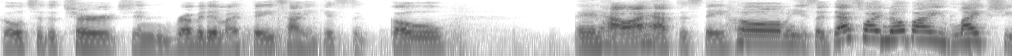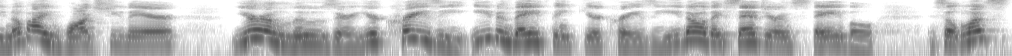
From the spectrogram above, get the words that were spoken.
go to the church and rub it in my face how he gets to go and how I have to stay home. He said, That's why nobody likes you. Nobody wants you there. You're a loser. You're crazy. Even they think you're crazy. You know, they said you're unstable. So once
